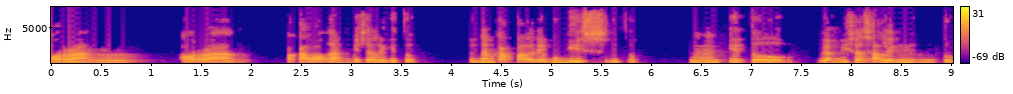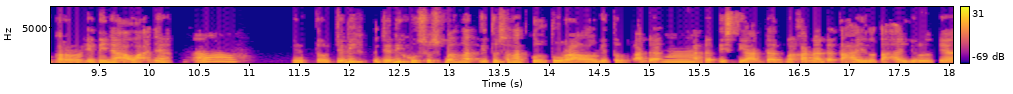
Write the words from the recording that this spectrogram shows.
orang orang Pekalongan misalnya gitu, dengan kapalnya Bugis gitu. Hmm. Itu nggak bisa saling tuker ininya awaknya. Oh. Gitu. Jadi jadi khusus banget. Itu sangat kultural gitu. Ada hmm. ada istiadat bahkan ada tahayul-tahayulnya.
